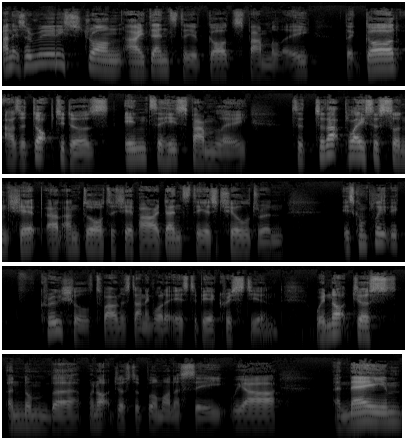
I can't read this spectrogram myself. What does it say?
and it's a really strong identity of God's family that God has adopted us into his family to, to that place of sonship and, and daughtership, our identity as children is completely crucial to our understanding what it is to be a Christian. We're not just a number, we're not just a bum on a seat. We are a name,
